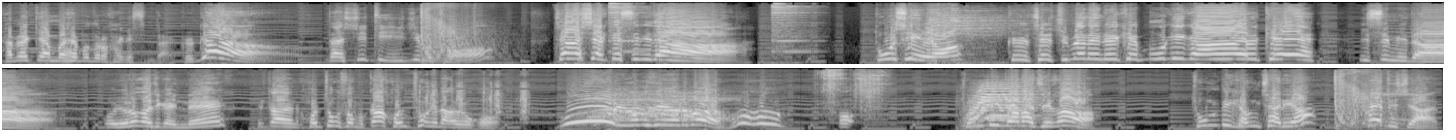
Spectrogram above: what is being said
가볍게 한번 해보도록 하겠습니다. 그거! 일단 시티 2지부터. 자, 시작됐습니다! 도시예요 그 제 주변에는 이렇게 무기가 이렇게 있습니다. 어, 여러 가지가 있네. 일단 권총 써볼까? 권총에다 요거. 오, 이거 보세요, 여러분! 우후. 어, 좀비가 봐, 제가! 좀비 경찰이야? 헤드샷!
